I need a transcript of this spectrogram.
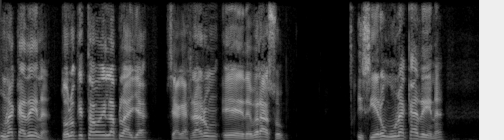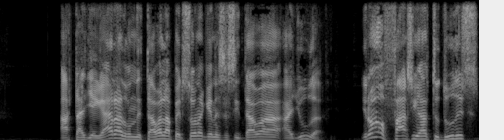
una cadena. Todos los que estaban en la playa se agarraron eh, de brazo, hicieron una cadena hasta llegar a donde estaba la persona que necesitaba ayuda. You know how fast you have to do this?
